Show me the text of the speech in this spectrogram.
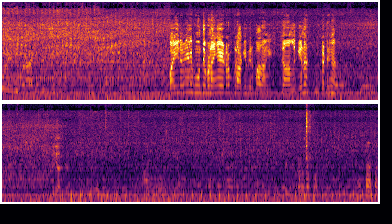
ਘੋੜੇ ਦੀ ਬਣਾ ਕੇ ਬਾਈ ਨਵੀਂ ਵਾਲੀ ਫੋਨ ਤੇ ਬਣਾਏਗਾ ਐਡਰਪ ਕਰਾ ਕੇ ਫਿਰ ਪਾ ਦਾਂਗੇ। ਜਾਣ ਲੱਗੇ ਨਾ, ਇਕੱਠੀਆਂ। ਆ।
